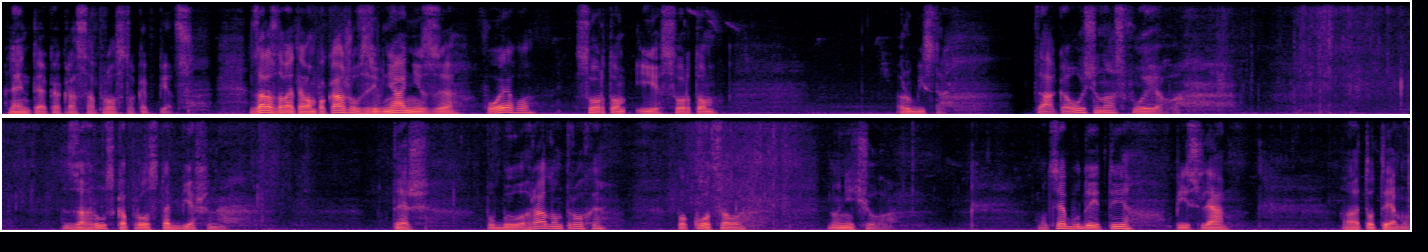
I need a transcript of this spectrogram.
Гляньте, яка краса, просто капець. Зараз давайте я вам покажу в зрівнянні з Фуего сортом і сортом Рубіста. Так, а ось у нас Фуего. Загрузка просто бешена. Теж побило градом трохи, покоцало. Ну нічого. Оце буде йти після а, тотему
